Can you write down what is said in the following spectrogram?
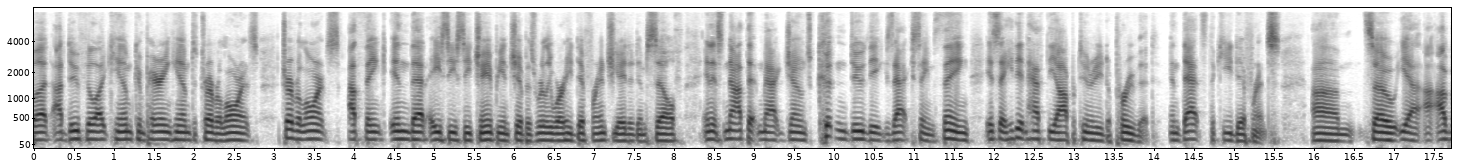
but I do feel like him comparing him to Trevor Lawrence. Trevor Lawrence, I think, in that ACC championship is really where he differentiated himself. And it's not that Mac Jones couldn't do the exact same thing; it's that he didn't have the opportunity to prove it, and that's the key difference. Um, so yeah, I, I,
